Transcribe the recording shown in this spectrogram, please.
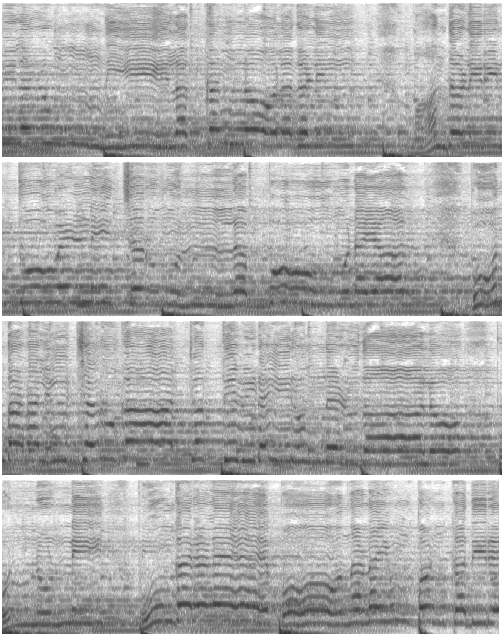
പടിവിലഴും നീലക്കല്ലോലകളിൽ മാന്തളിരിൻ തൂവെള്ളി ചെറുമുല്ലപ്പൂമുനയാൽ പൂന്തണലിൽ പൊന്നുണ്ണി പൂങ്കരളെ പോന്നണയും പൊൻകതിരെ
